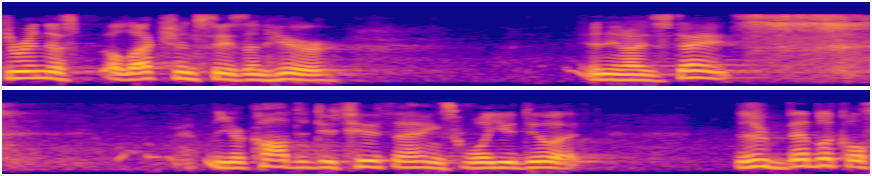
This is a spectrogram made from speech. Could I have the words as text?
during this election season here in the United States. You're called to do two things. Will you do it? This is biblical,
